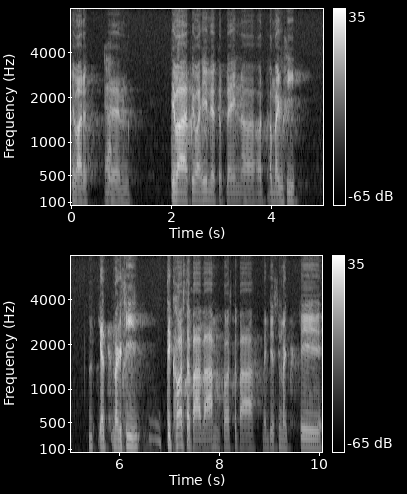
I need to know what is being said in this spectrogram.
det var det. Ja. Øhm, det, var, det var helt efter planen, og, og, og man kan sige, ja, man kan sige, det koster bare varmen, koster bare, men det er sådan, man, det,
